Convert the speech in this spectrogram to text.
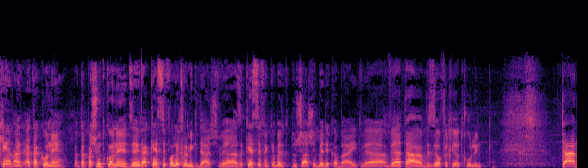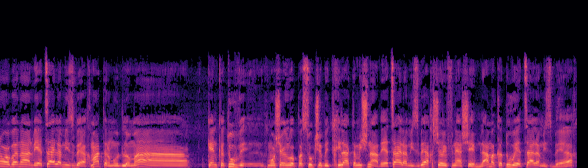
כן, אתה קונה, אתה פשוט קונה את זה, והכסף הולך למקדש, ואז הכסף מקבל קדושה של בדק הבית, וה, ואתה, וזה הופך להיות חולין. תענו רבנן, ויצא אל המזבח, מה תלמוד לומר? כן, כתוב, כמו שהיינו בפסוק שבתחילת המשנה, ויצא אל המזבח אשר לפני השם. למה כתוב ויצא אל המזבח?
